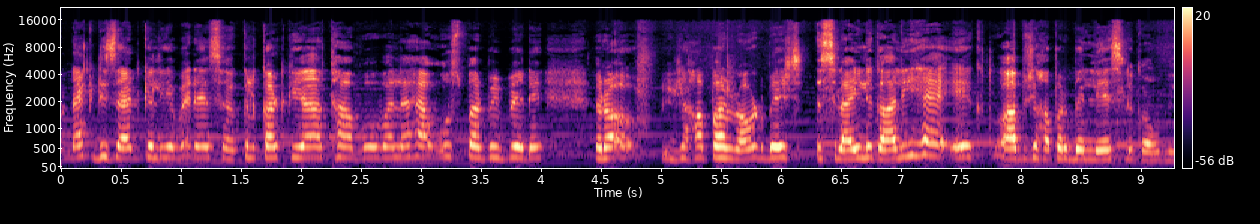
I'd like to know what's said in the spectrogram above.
नेक डिज़ाइन के लिए मैंने सर्कल कट किया था, वो वाला है, उस पर भी मैंने यहाँ पर राउंड में सिलाई लगा ली है एक तो अब यहाँ पर मैं लेस लगाऊँगी।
